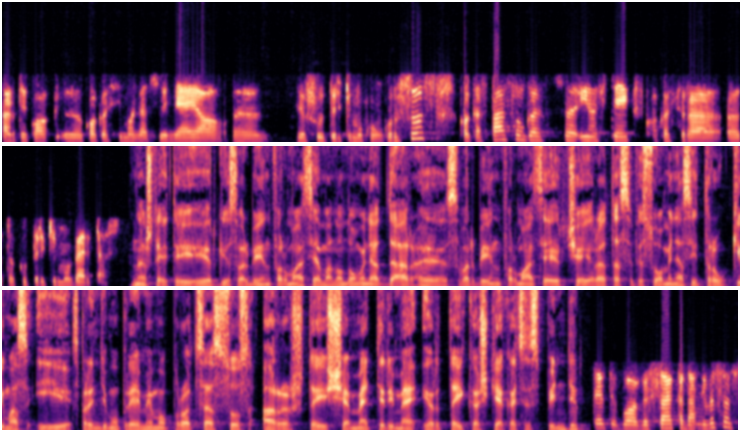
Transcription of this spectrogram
ar tai kokios įmonės laimėjo viešųjų pirkimų konkursus, kokias paslaugas e, jos teiks, kokios yra e, tokių pirkimų vertės. Na štai, tai irgi svarbi informacija, mano nuomonė dar e, svarbi informacija ir čia yra tas visuomenės įtraukimas į sprendimų prieimimo procesus. Ar štai šiame tyrime ir tai kažkiek atsispindi? Taip, tai buvo visa, kadangi visas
